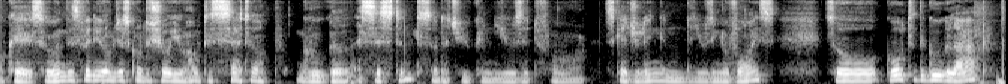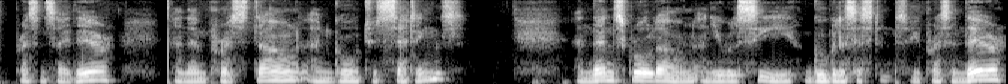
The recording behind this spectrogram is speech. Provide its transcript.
Okay, so in this video I'm just going to show you how to set up Google Assistant so that you can use it for scheduling and using your voice. So go to the Google app, press inside there, and then press down and go to settings. And then scroll down and you will see Google Assistant. So you press in there,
